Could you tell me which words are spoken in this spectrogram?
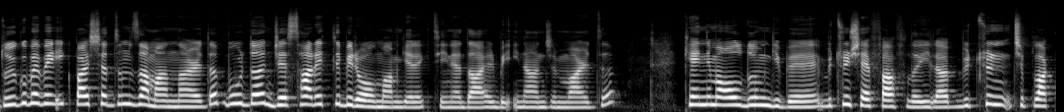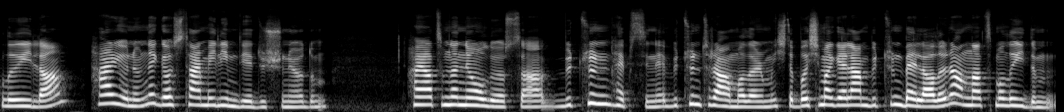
Duygu bebeği ilk başladığım zamanlarda burada cesaretli biri olmam gerektiğine dair bir inancım vardı. Kendime olduğum gibi bütün şeffaflığıyla, bütün çıplaklığıyla her yönümle göstermeliyim diye düşünüyordum. Hayatımda ne oluyorsa bütün hepsini, bütün travmalarımı, işte başıma gelen bütün belaları anlatmalıydım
